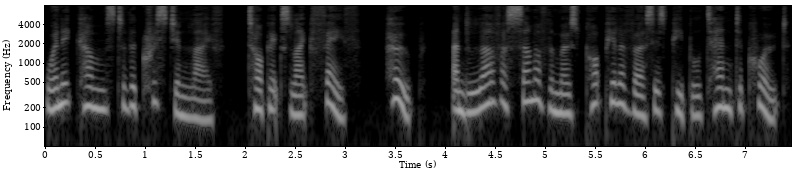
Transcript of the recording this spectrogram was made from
When it comes to the Christian life, topics like faith, hope, and love are some of the most popular verses people tend to quote.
